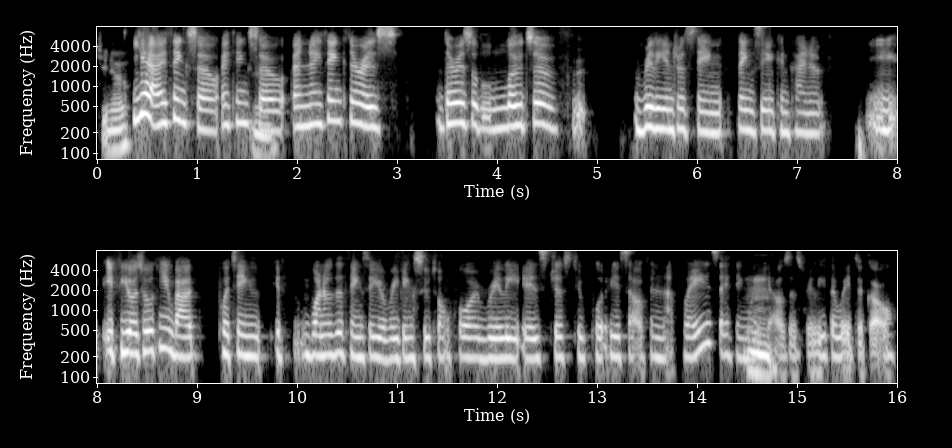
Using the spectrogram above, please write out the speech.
Do you know? Yeah, I think so. I think so. And I think there is there is loads of really interesting things that you can kind of you, if you're talking about putting if one of the things that you're reading Su Tong for really is just to put yourself in that place, I think Mm. mm. Is really the way to go.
